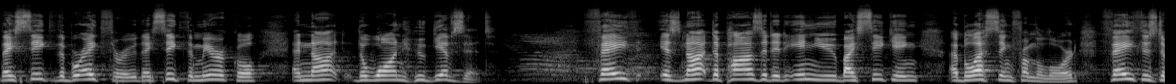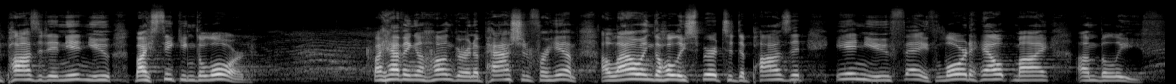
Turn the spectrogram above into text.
they seek the breakthrough, they seek the miracle and not the one who gives it. Faith is not deposited in you by seeking a blessing from the Lord. Faith is deposited in you by seeking the Lord. By having a hunger and a passion for Him, allowing the Holy Spirit to deposit in you faith. Lord, help my unbelief.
